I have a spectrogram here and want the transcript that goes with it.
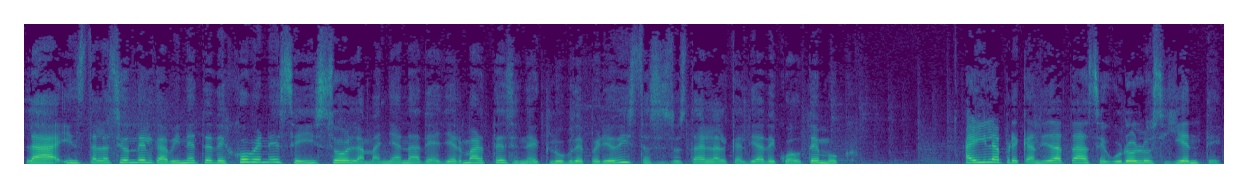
La instalación del gabinete de jóvenes se hizo la mañana de ayer martes en el Club de Periodistas, eso está en la alcaldía de Cuauhtémoc. Ahí la precandidata aseguró lo siguiente.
